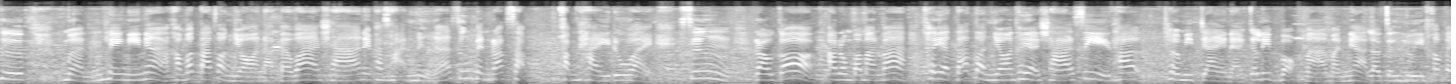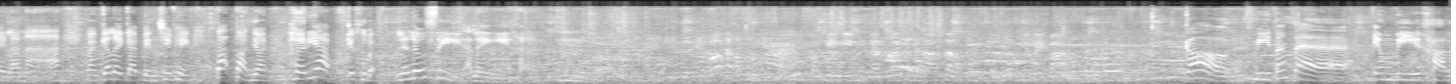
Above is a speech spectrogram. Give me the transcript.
คือเหมือนเพลงนี้เนี่ยคำว่าตาต่อนยอนอะแปลว่าช้าในภาษาเหนือ ซึ่งเป็นรัก ด้วย ซึ่งเราก็อารมณ์ประมาณว่าเธออย่าตาต่อนยอนเธออย่าช้าสิถ้าเธอมีใจเนี่ยก็รีบบอกมามันเนี่ยเราจะลุยเข้าไปแล้วนะ มันก็เลยกลายเป็นชื่อเพลงตะต่อนยอนเฮอรี่อัพก็คือแบบเร็วๆสิอะไรอย่างงี้ค่ะอืมว่าแต่ละคนมีส่วนร่วมกับเพลงนี้เหมือนกันด้วยใช่ไหมคะแต่ละคนมีส่วนร่วมยังไงบ้างก็มีตั้งแต่ MV ค่ะห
